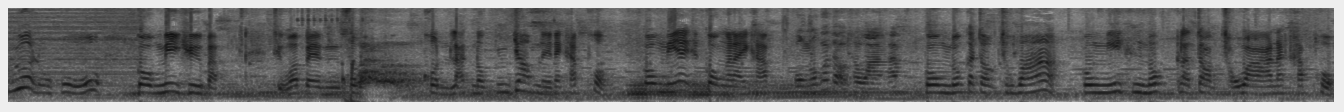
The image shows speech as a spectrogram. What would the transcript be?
เพื่อนโอ้โหกรงนี่คือแบบ ถือว่าเป็นสวรรค์ของคนรักนกย่อมเลยนะครับผมกรงนี้คือกรงอะไรครับกงนกกระจอกชวาครับกรงนกกระจอกชวากรงนี้คือนกกระจอกชวานะครับผม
